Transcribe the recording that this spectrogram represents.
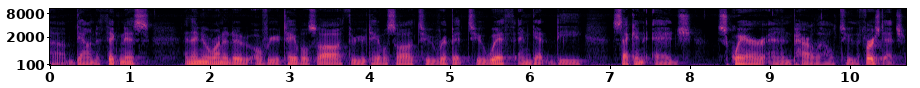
um, down to thickness, and then you'll run it over your table saw through your table saw to rip it to width and get the second edge square and parallel to the first edge.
